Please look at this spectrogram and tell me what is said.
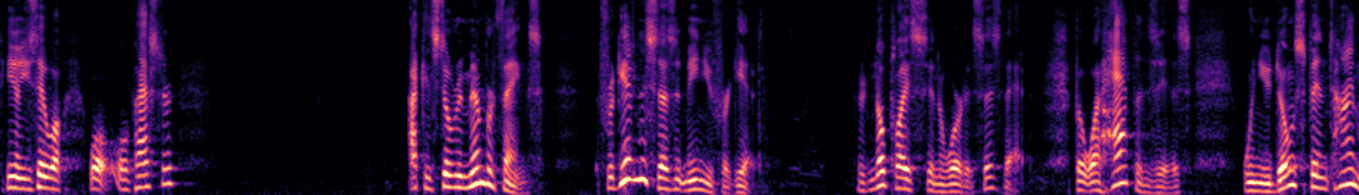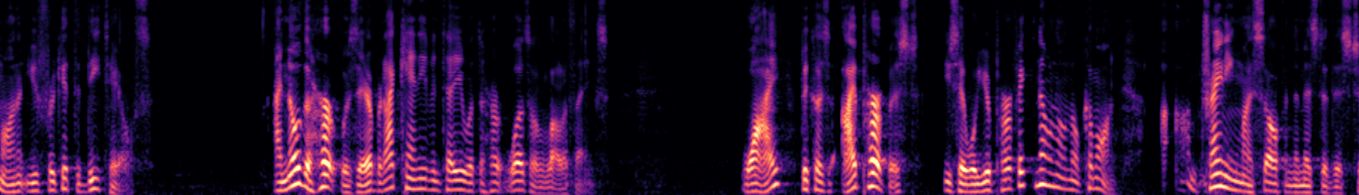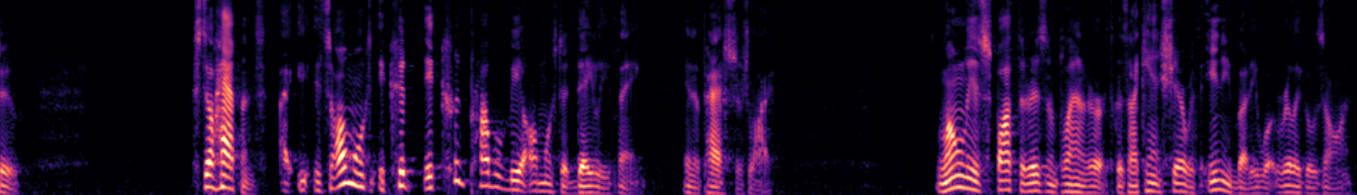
You know, you say, well, well, well, Pastor, I can still remember things. Forgiveness doesn't mean you forget. There's no place in the Word that says that. But what happens is, when you don't spend time on it, you forget the details. I know the hurt was there, but I can't even tell you what the hurt was on a lot of things. Why? Because I purposed. You say, well, you're perfect? No, no, no, come on. I'm training myself in the midst of this too. Still happens. It's almost, it could, it could probably be almost a daily thing in a pastor's life. Loneliest spot there is on planet Earth because I can't share with anybody what really goes on.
